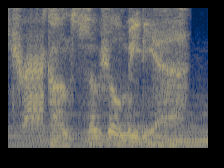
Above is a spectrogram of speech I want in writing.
Track on social media.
